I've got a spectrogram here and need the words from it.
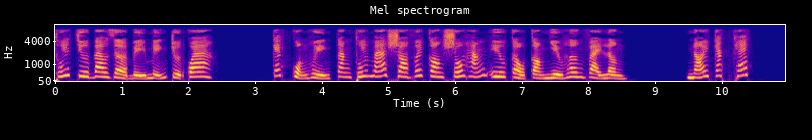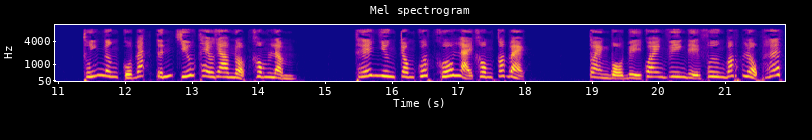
Thuế chưa bao giờ bị miễn trừ qua. Các quận huyện tăng thuế má so với con số hắn yêu cầu còn nhiều hơn vài lần. Nói cách khác, thuế ngân của bách tính chiếu theo giao nộp không lầm. Thế nhưng trong quốc khố lại không có bạc. Toàn bộ bị quan viên địa phương bóc lột hết.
